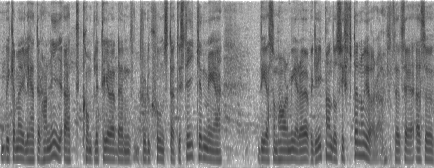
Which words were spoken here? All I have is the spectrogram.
vilka möjligheter har ni att komplettera den produktionsstatistiken med det som har mera övergripande och syften att göra. Så att säga. Alltså,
